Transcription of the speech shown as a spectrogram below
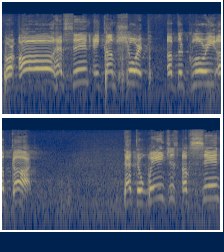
For all have sinned and come short of the glory of God. That the wages of sin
